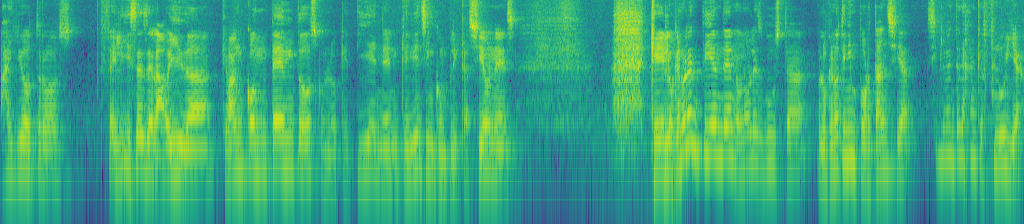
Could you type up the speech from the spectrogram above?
hay otros felices de la vida, que van contentos con lo que tienen, que viven sin complicaciones, que lo que no le entienden o no les gusta, o lo que no tiene importancia, simplemente dejan que fluya.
